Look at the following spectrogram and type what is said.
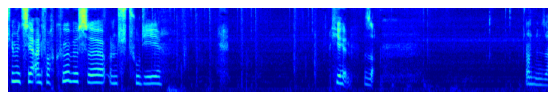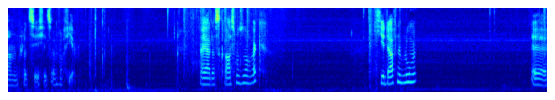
Ich nehme jetzt hier einfach Kürbisse und tu die hier hin. So. Und den Samen platziere ich jetzt einfach hier. Naja, das Gras muss noch weg. Hier darf eine Blume. Äh.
